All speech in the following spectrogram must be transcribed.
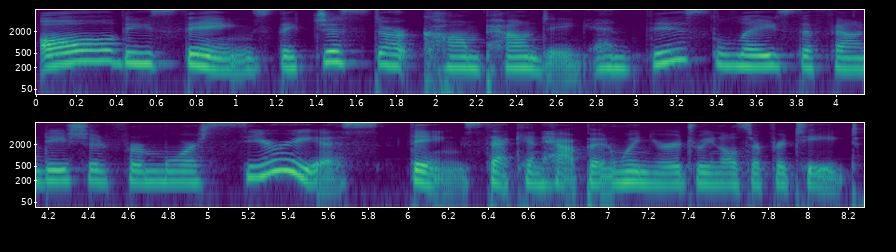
All these things, they just start compounding. And this lays the foundation for more serious things that can happen when your adrenals are fatigued,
